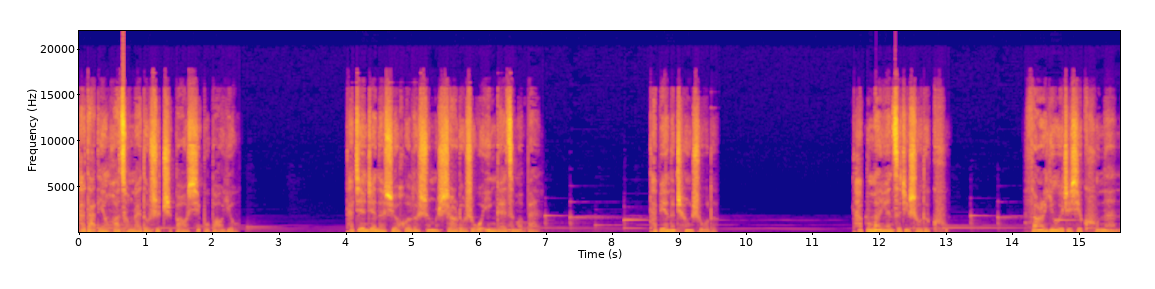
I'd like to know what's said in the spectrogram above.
他打电话从来都是只报喜不报忧。他渐渐的学会了什么事儿都是我应该怎么办。他变得成熟了。他不埋怨自己受的苦。反而因为这些苦难，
